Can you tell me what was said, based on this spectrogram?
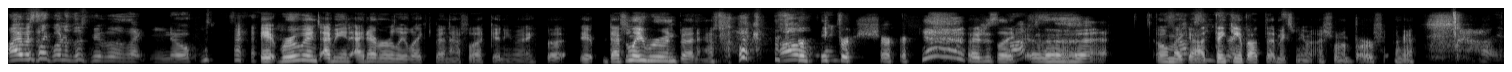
I was like one of those people that was like, nope. It ruined. I mean, I never really liked Ben Affleck anyway, but it definitely ruined Ben Affleck for Oh, me and- for sure. I was just like, Ugh. oh my god, thinking about that makes me. I just want to barf. Okay. Right.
